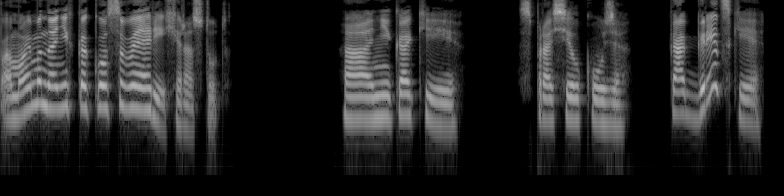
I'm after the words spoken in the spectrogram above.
«По-моему, на них кокосовые орехи растут». «А они какие?» — спросил Кузя. «Как грецкие?»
